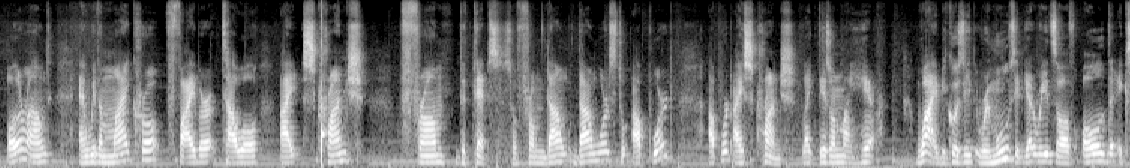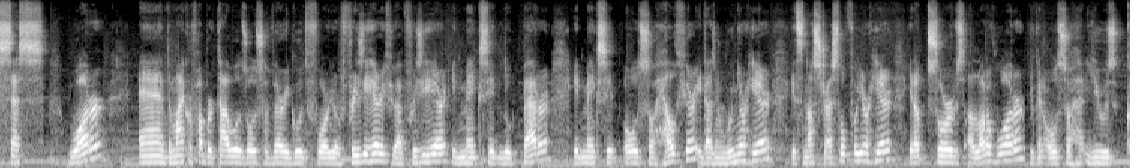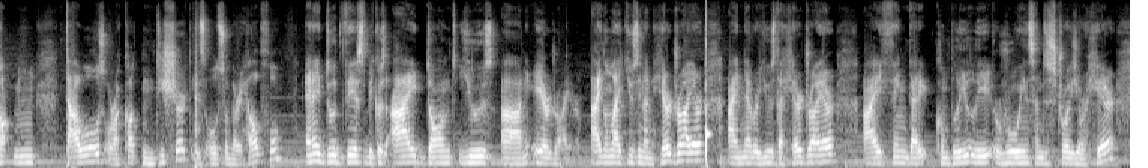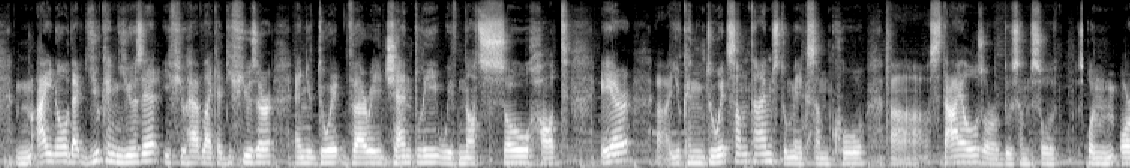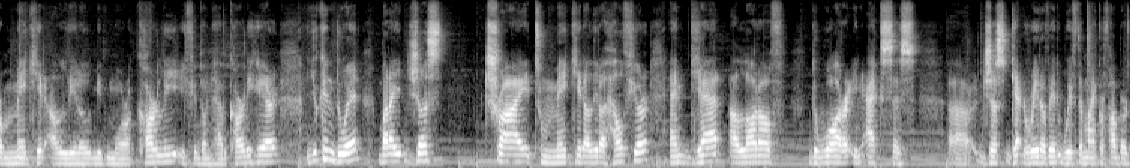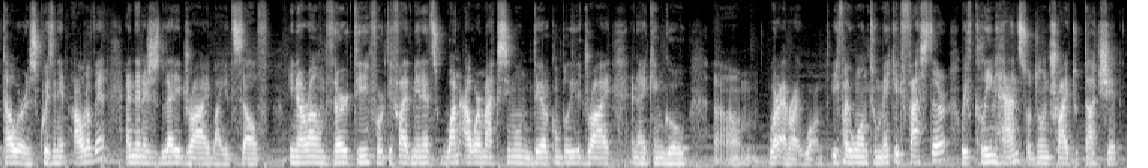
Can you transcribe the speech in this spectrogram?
all around, and with a microfiber towel, I scrunch from the tips. So from down downwards to upward, upward, I scrunch like this on my hair. Why? Because it removes, it gets rid of all the excess water and the microfiber towel is also very good for your frizzy hair. If you have frizzy hair it makes it look better. It makes it also healthier. It doesn't ruin your hair. It's not stressful for your hair. It absorbs a lot of water. You can also use cotton towels or a cotton t-shirt. Is also very helpful and I do this because I don't use an air dryer. I don't like using a hair dryer. I never used a hair dryer. I think that it completely ruins and destroys your hair. Mm, I know that you can use it if you have like a diffuser and you do it very gently with not so hot air. Uh, you can do it sometimes to make some cool uh, styles or do some sort or, or make it a little bit more curly if you don't have curly hair. You can do it, but I just try to make it a little healthier and get a lot of the water in excess uh, just get rid of it with the microfiber towel and squeezing it out of it and then I just let it dry by itself in around 30 45 minutes one hour maximum they are completely dry and I can go um, wherever I want if I want to make it faster with clean hands so don't try to touch it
